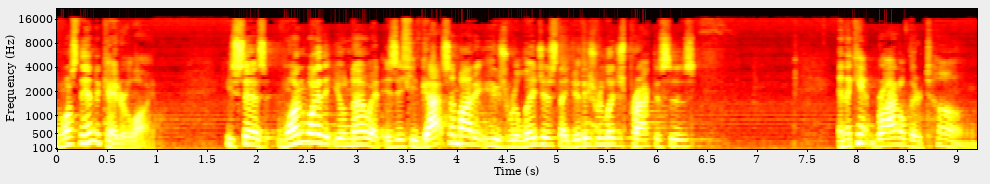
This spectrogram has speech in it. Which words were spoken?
And what's the indicator light? He says, one way that you'll know it is if you've got somebody who's religious, they do these religious practices, and they can't bridle their tongue.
